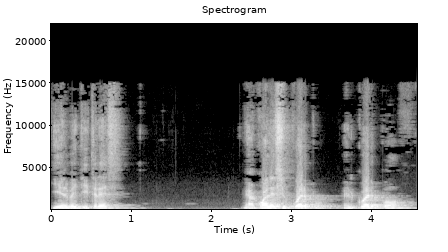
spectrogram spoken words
Y el 23, ¿a cuál es su cuerpo? El cuerpo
